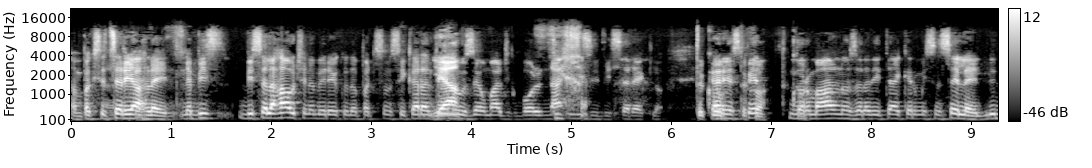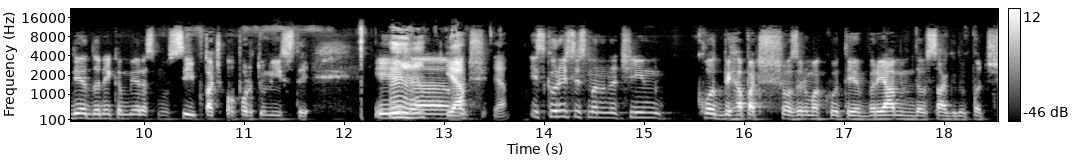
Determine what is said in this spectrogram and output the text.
ampak sicer, ja, glej, ne bi, bi se lahal, če ne bi rekel, da pač sem si karanteno ja. vzel malček bolj na izi, bi se reklo. tako, Kar je spet tako, tako. normalno zaradi tega, ker mislim, se le, ljudje do neke mere smo vsi pač oportunisti. In mm -hmm. uh, ja, pač ja. izkoristili smo na način, kot bi ga pač, oziroma kot je, verjamem, da vsakdo pač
